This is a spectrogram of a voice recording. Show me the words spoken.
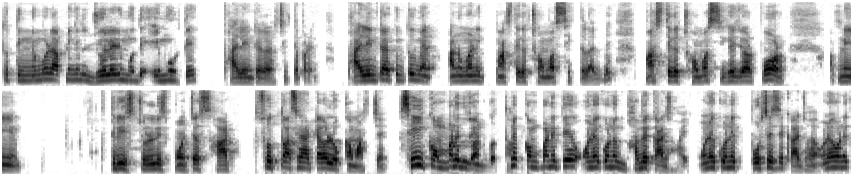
তো তিন নম্বরে আপনি কিন্তু জুয়েলারির মধ্যে এই মুহূর্তে ফাইলিংটা শিখতে পারেন। ফাইলিংটা কিন্তু মানে আনুমানিক পাঁচ থেকে ছ মাস শিখতে লাগবে। পাঁচ থেকে ছ মাস শিখে যাওয়ার পর আপনি তিরিশ, চল্লিশ, পঞ্চাশ, ষাট, সত্তর, আশি হাজার টাকা লোক কামাচ্ছে। সেই কোম্পানিতে জয়েন করতে হবে কোম্পানিতে অনেক অনেক ভাবে কাজ হয়। অনেক অনেক প্রসেসে কাজ হয়। অনেক অনেক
